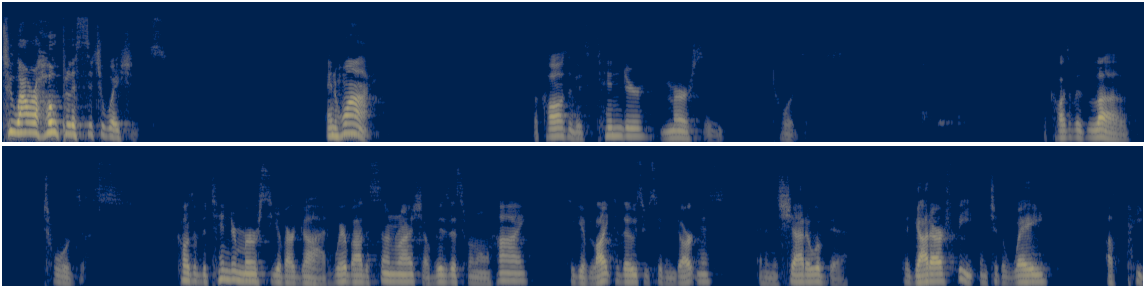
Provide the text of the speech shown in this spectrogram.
to our hopeless situations. And why? Because of his tender mercy towards us. Because of his love towards us. Because of the tender mercy of our God, whereby the sunrise shall visit us from on high to give light to those who sit in darkness and in the shadow of death, to guide our feet into the way of peace,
